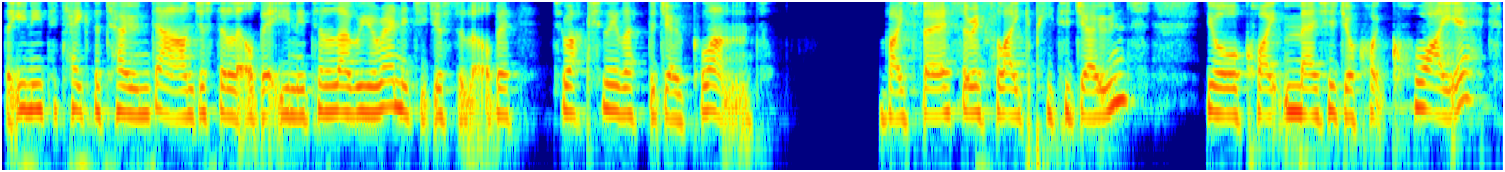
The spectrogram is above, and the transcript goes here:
that you need to take the tone down just a little bit. You need to lower your energy just a little bit to actually let the joke land. Vice versa, if like Peter Jones, you're quite measured, you're quite quiet.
